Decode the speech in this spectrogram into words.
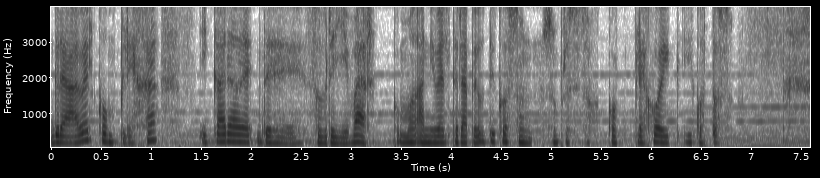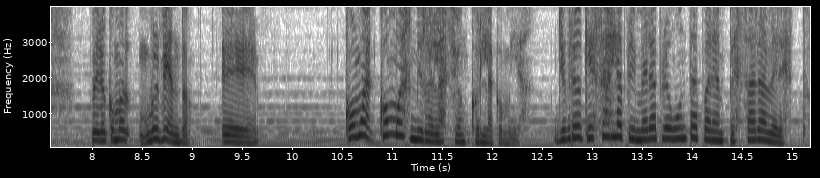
grave, compleja y cara de, de sobrellevar. Como a nivel terapéutico son, son procesos complejos y, y costosos. Pero como, volviendo, eh, ¿cómo, ¿cómo es mi relación con la comida? Yo creo que esa es la primera pregunta para empezar a ver esto.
